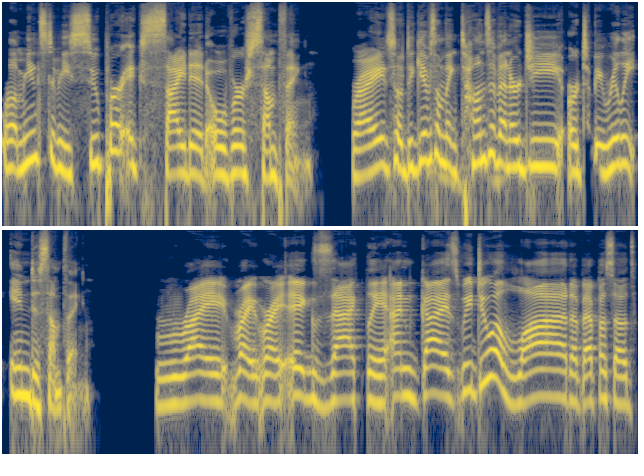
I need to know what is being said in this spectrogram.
Well, it means to be super excited over something, right? So to give something tons of energy or to be really into something. Right, right, right. Exactly. And guys, we do a lot of episodes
